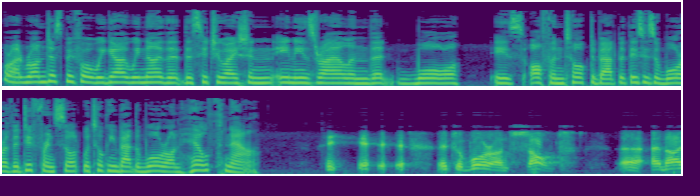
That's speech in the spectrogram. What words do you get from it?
All right, Ron, just before we go, we know that the situation in Israel and that war is often talked about, but this is a war of a different sort. We're talking about the war on health now. it's a war on salt. Uh, and I,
